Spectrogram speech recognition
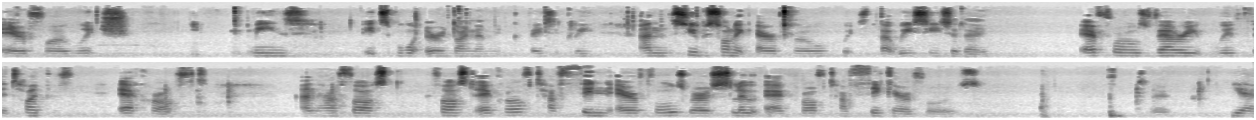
airfoil, which means it's more aerodynamic, basically, and the supersonic airfoil which, that we see today. Airfoils vary with the type of aircraft and have fast fast aircraft have thin airfoils, whereas slow aircraft have thick airfoils. Yeah.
